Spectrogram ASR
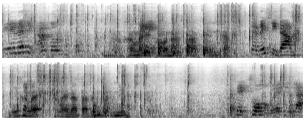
มีได้อีกอันนึงข้างในเขาหน้าตาเป็นแบบ อยากได้สีดนี่ข้างในข้างในหน้าตาเป็นแบบนี้ำเด็กโชว์ของเล่นใหญ่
